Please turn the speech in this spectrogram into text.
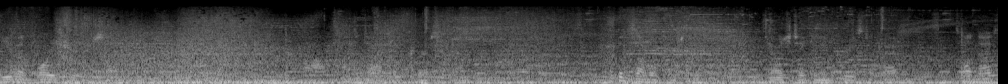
Even 43%. Oh, I'm first, man. Look at this level first. Damage taking increased, okay. That's all it does.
